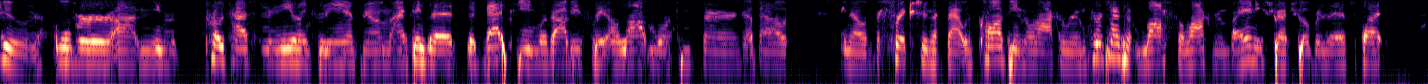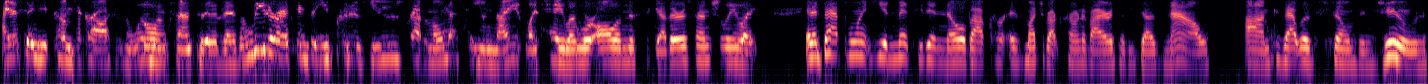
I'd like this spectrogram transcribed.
June over, um, you know, protesting and kneeling for the anthem. I think that, that that team was obviously a lot more concerned about, you know, the friction that that was causing in the locker room. Kirk hasn't lost the locker room by any stretch over this, but I just think it comes across as a little insensitive. As a leader, I think that you could have used that moment to unite, like, hey, like, we're all in this together, essentially. Like, and at that point, he admits he didn't know about as much about coronavirus as he does now, because um, that was filmed in June.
